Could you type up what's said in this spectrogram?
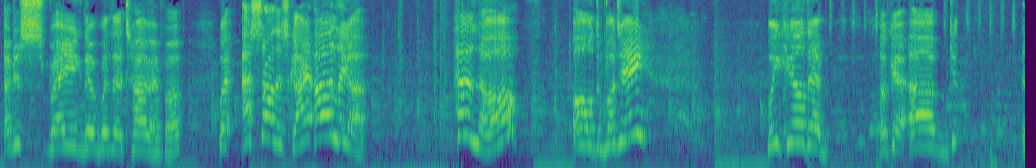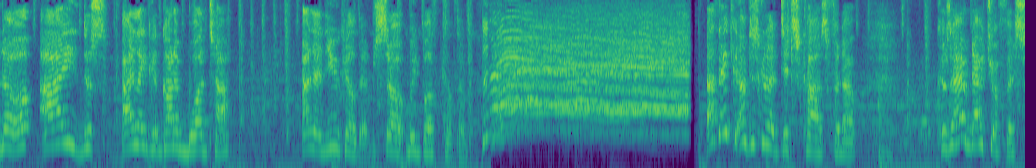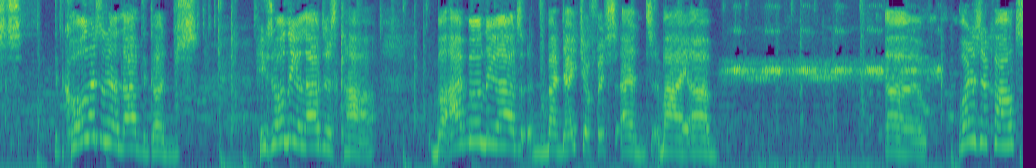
I'm just spraying them with a turret, bro. Wait, I saw this guy earlier. Hello, old buddy. We killed him. Okay, um, no, I just, I like got him one tap, and then you killed him, so we both killed him. I'm just gonna ditch cars for now, cause I have nitro fists. Cole isn't allowed the guns. He's only allowed his car, but I'm only allowed my nitro fist and my um uh what is it called?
